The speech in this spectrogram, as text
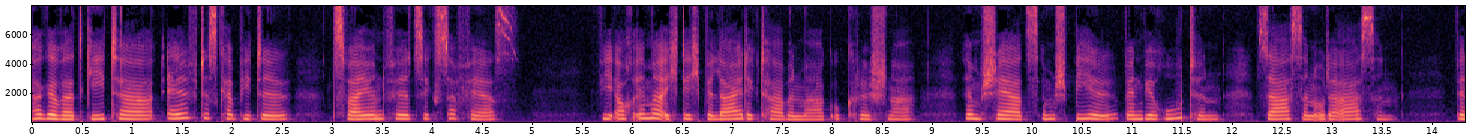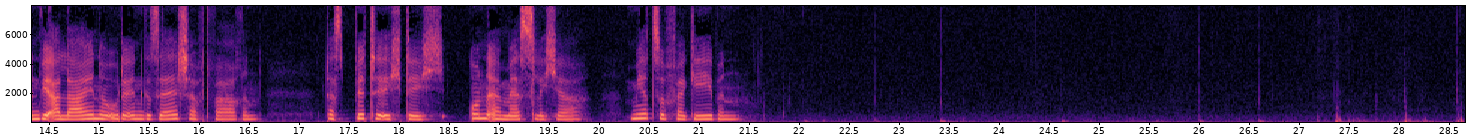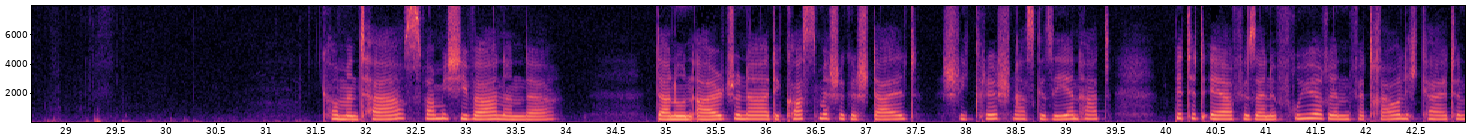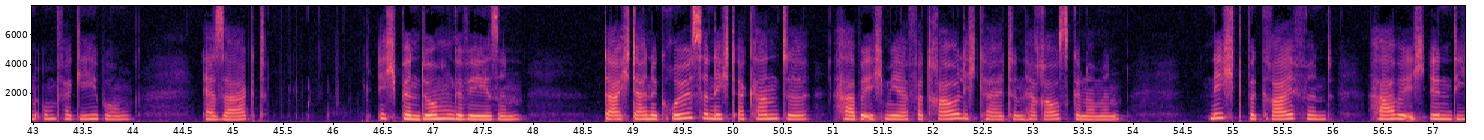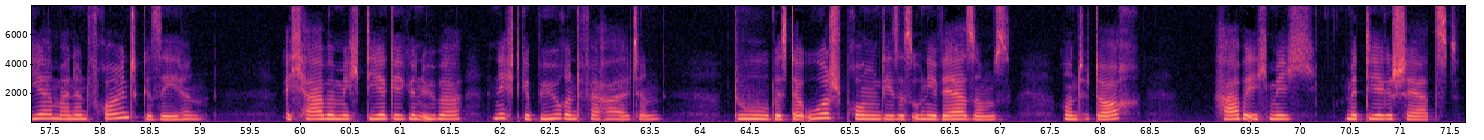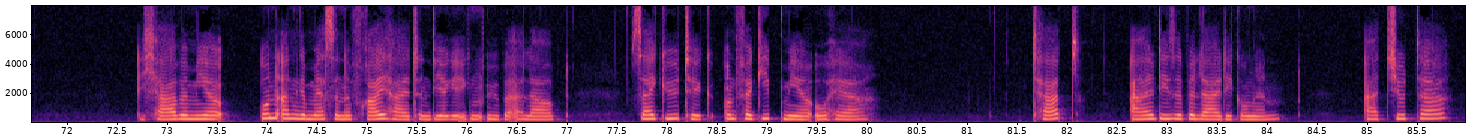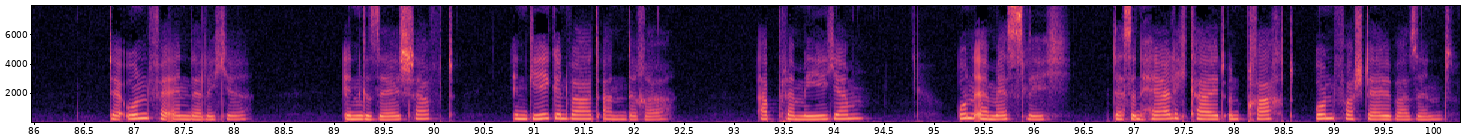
Bhagavad Gita, 11. Kapitel, 42. Vers. Wie auch immer ich dich beleidigt haben mag, o Krishna, im Scherz, im Spiel, wenn wir ruhten, saßen oder aßen, wenn wir alleine oder in Gesellschaft waren, das bitte ich dich, unermesslicher, mir zu vergeben. Kommentar Swami Shivananda Da nun Arjuna die kosmische Gestalt Sri Krishnas gesehen hat, bittet er für seine früheren Vertraulichkeiten um Vergebung. Er sagt, Ich bin dumm gewesen. Da ich deine Größe nicht erkannte, habe ich mir Vertraulichkeiten herausgenommen. Nicht begreifend habe ich in dir meinen Freund gesehen. Ich habe mich dir gegenüber nicht gebührend verhalten. Du bist der Ursprung dieses Universums, und doch habe ich mich mit dir gescherzt. Ich habe mir unangemessene Freiheiten dir gegenüber erlaubt. Sei gütig und vergib mir, o Herr. Tat all diese Beleidigungen. Achyuta, der Unveränderliche, in Gesellschaft, in Gegenwart anderer, Aprameyam, unermesslich, dessen Herrlichkeit und Pracht unvorstellbar sind.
